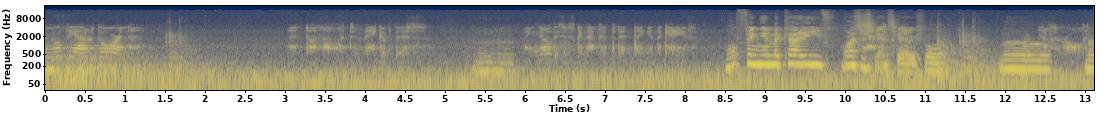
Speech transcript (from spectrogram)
removed the outer door, and. I don't know what to make of this. Mm-hmm. I know this is connected to that thing in the cave. What thing in the cave? Why is this getting scary for? No. After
